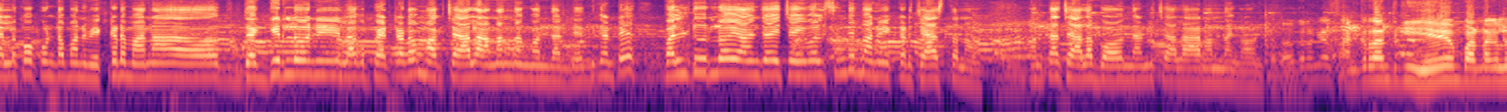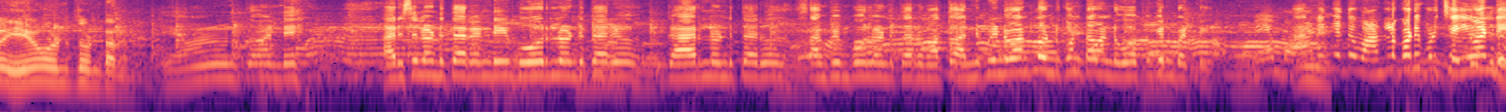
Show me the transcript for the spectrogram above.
వెళ్ళకోకుండా మనం ఇక్కడ మన దగ్గరలోనే ఇలాగ పెట్టడం మాకు చాలా ఆనందంగా ఉందండి. ఎందుకంటే పల్లెటూరులో ఎంజాయ్ చేయవలసింది మనం ఇక్కడ చేస్తున్నాం. అంతా చాలా బాగుందండి. చాలా ఆనందంగా ఉంటుంది. సాధారణంగా సంక్రాంతికి ఏమేమి పండుగలు ఏమేమి వండుతుంటారు ఏమని వండుతామండి? అరిసెలు వండుతారండి బోర్లు వండుతారు గారెలు వండుతారు సంపింపులు వండుతారు మొత్తం అన్ని పిండి వంటలు వండుకుంటామండి ఓపికని బట్టి. వంటలు కూడా ఇప్పుడు చేయవండి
